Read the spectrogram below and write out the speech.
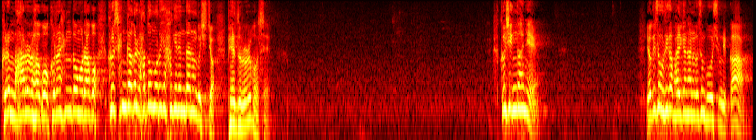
그런 말을 하고 그런 행동을 하고 그 생각을 나도 모르게 하게 된다는 것이죠. 베드로를 보세요. 그것이 인간이에요. 여기서 우리가 발견하는 것은 무엇입니까?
